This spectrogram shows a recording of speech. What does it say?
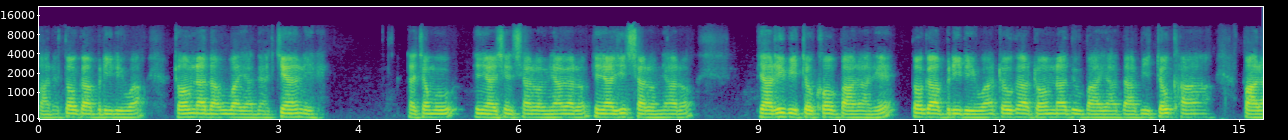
ပါတယ်တောကပရိဒီဝဒေါမနတဥပါယတာကျမ်းနေတယ်ဒါကြောင့်မို့ပညာရှင်ဆရာတော်များကတော့ပညာရှိဆရာတော်များတော့ဗျာတိပိဒုက္ခပါလာတဲ့ တောကပရိဒေဝဒုက္ခဒေါမနတုပါယတာပြီးဒုက္ခပါရ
